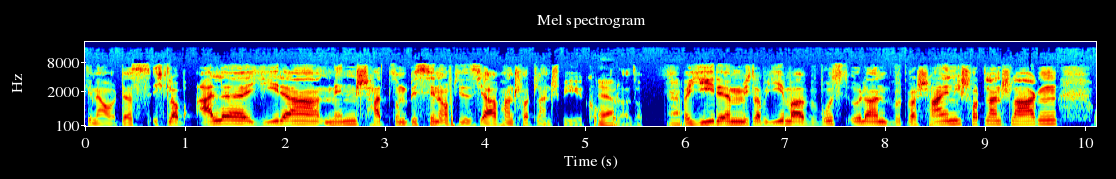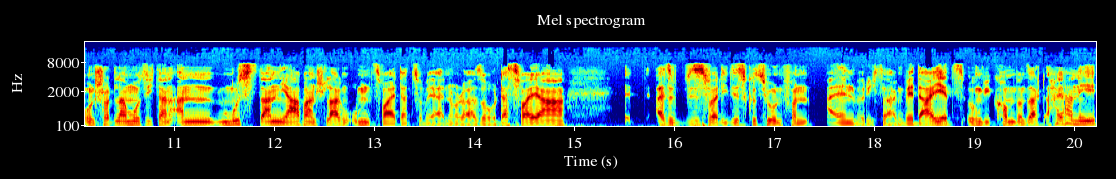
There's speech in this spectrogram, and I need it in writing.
Genau, das, ich glaube, alle, jeder Mensch hat so ein bisschen auf dieses Japan-Schottland-Spiel geguckt ja. oder so. Ja. Bei jedem, ich glaube, jedem war bewusst, Irland wird wahrscheinlich Schottland schlagen und Schottland muss sich dann an, muss dann Japan schlagen, um Zweiter zu werden oder so. Das war ja, also das war die Diskussion von allen, würde ich sagen. Wer da jetzt irgendwie kommt und sagt, ah ja, nee,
